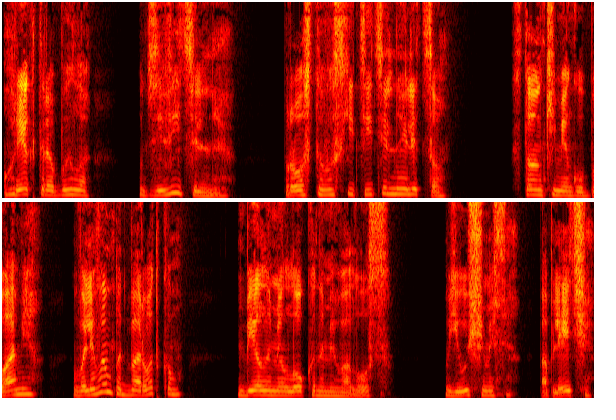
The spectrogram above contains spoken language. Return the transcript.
У ректора было удивительное, просто восхитительное лицо. С тонкими губами, волевым подбородком, белыми локонами волос, вьющимися по плечи,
